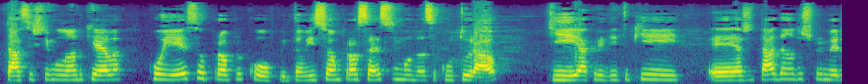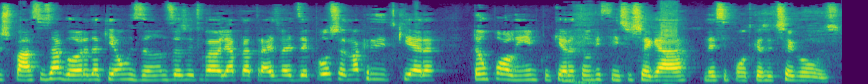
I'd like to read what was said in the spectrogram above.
está se estimulando que ela conheça o próprio corpo. Então, isso é um processo de mudança cultural que acredito que é, a gente está dando os primeiros passos agora. Daqui a uns anos, a gente vai olhar para trás e vai dizer: Poxa, eu não acredito que era tão polêmico, que era tão difícil chegar nesse ponto que a gente chegou hoje.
